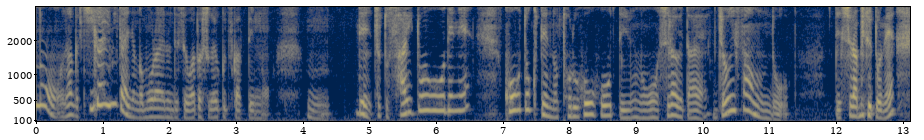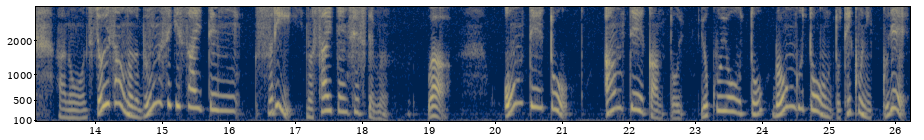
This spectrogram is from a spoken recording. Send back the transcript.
ーのなんか着替えみたいなのがもらえるんですよ。私がよく使ってんの。うん。で、ちょっとサイトでね、高得点の取る方法っていうのを調べたい、ジョイサウンドって調べるとね、あの、ジョイサウンドの分析採点3の採点システムは、音程と安定感と抑揚とロングトーンとテクニックで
